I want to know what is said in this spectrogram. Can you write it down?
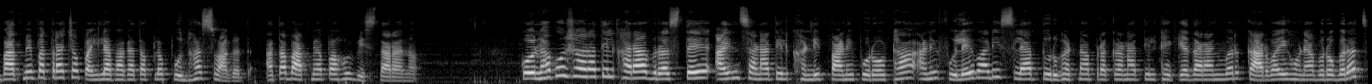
बातमीपत्राच्या पहिल्या भागात आपलं पुन्हा स्वागत. आता बातम्या पाहू विस्तारानं. कोल्हापूर शहरातील खराब रस्ते ऐन सणातील खंडित पाणी पुरवठा आणि फुलेवाडी स्लॅब दुर्घटना प्रकरणातील ठेकेदारांवर कारवाई होण्याबरोबरच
